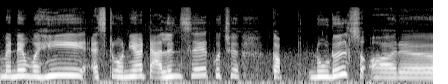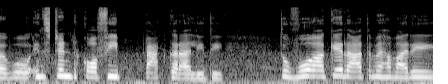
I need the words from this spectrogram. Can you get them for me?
मैंने वहीं एस्टोनिया टैलेंट से कुछ कप नूडल्स और वो इंस्टेंट कॉफ़ी पैक करा ली थी। तो वो आके रात में हमारी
